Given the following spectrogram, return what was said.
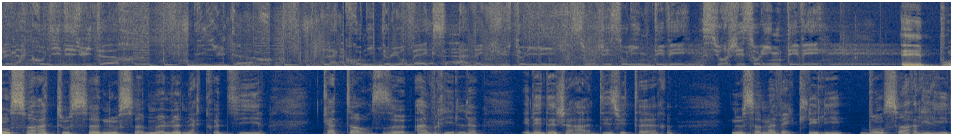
Tous les mercredis 18h, 18h, la chronique de l'Urbex avec Juste Lily sur Gessoline TV. Sur Gessoline TV. Et bonsoir à tous, nous sommes le mercredi 14 avril, il est déjà 18h. Nous sommes avec Lily. Bonsoir Lily.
